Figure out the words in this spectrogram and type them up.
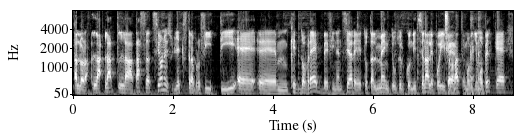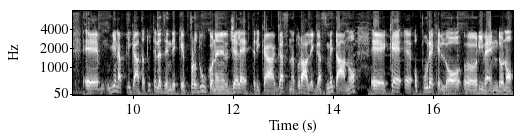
Allora, la, la, la, tassazione sugli extra profitti è, ehm, che dovrebbe finanziare totalmente uso il condizionale, poi certo. per un attimo vediamo perché, eh, viene applicata a tutte le aziende che producono energia elettrica, gas naturale, gas metano, eh, che, eh, oppure che lo eh, rivendono.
